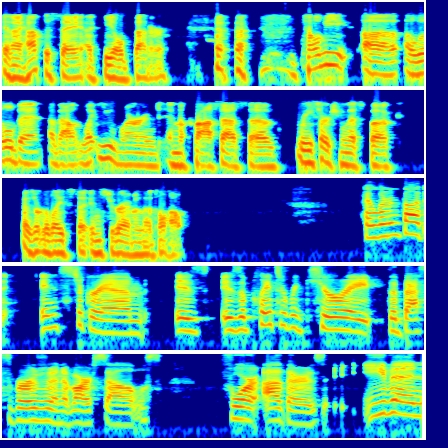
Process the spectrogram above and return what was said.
and I have to say, I feel better. Tell me uh, a little bit about what you learned in the process of researching this book as it relates to Instagram and mental health. I learned that Instagram is is a place where we curate the best version of ourselves for others, even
